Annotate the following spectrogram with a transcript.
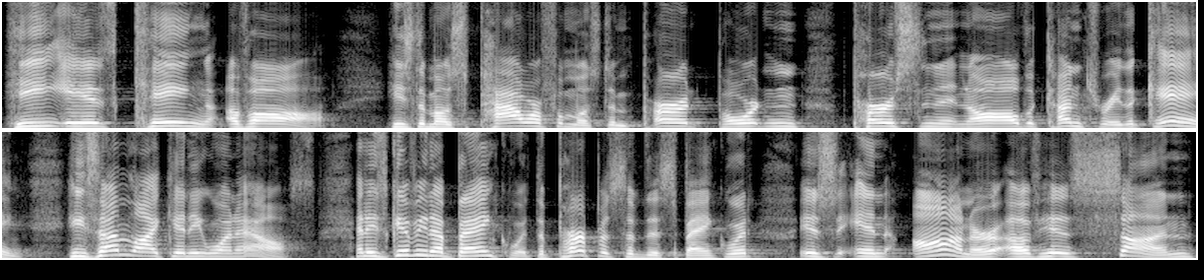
he is king of all. He's the most powerful, most important person in all the country, the king. He's unlike anyone else. And he's giving a banquet. The purpose of this banquet is in honor of his son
